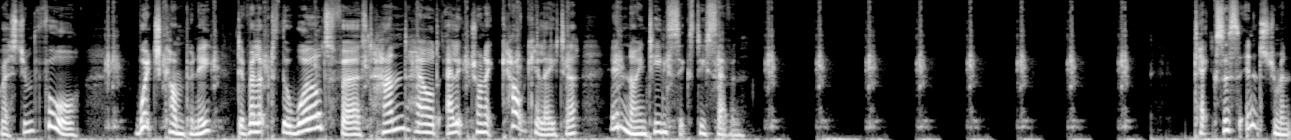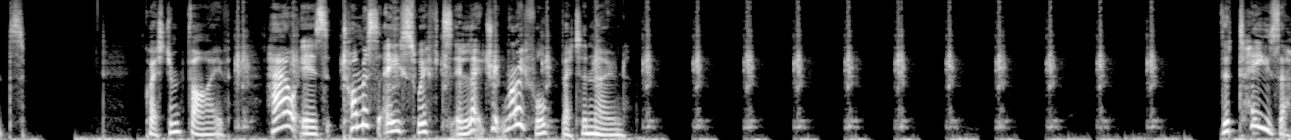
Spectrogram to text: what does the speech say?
Question 4. Which company developed the world's first handheld electronic calculator in 1967? Texas Instruments. Question 5. How is Thomas A. Swift's electric rifle better known? The Taser.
